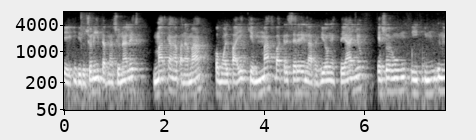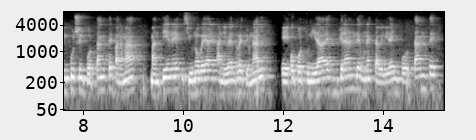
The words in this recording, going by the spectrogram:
eh, instituciones internacionales marcan a Panamá como el país que más va a crecer en la región este año. Eso es un, impulso importante. Panamá mantiene, si uno ve a, nivel regional, eh, oportunidades grandes, una estabilidad importante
